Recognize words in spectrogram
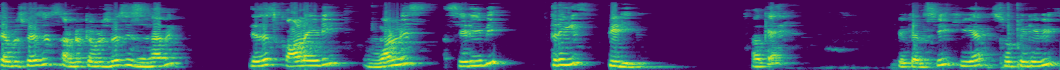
table spaces under table spaces is having. This is con id one is cdb three is pdb okay you can see here so pdb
